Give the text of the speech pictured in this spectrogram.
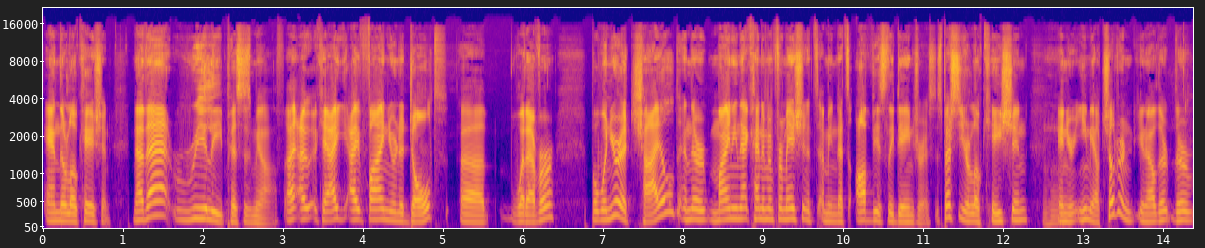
and their location. Now, that really pisses me off. I, I, okay, I, I find you're an adult, uh, whatever. But when you're a child and they're mining that kind of information, it's I mean that's obviously dangerous, especially your location Mm-hmm. and your email. Children, you know, they're they're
